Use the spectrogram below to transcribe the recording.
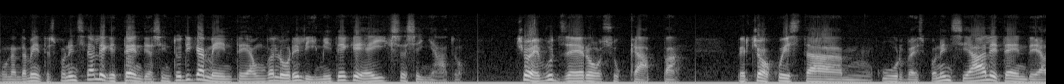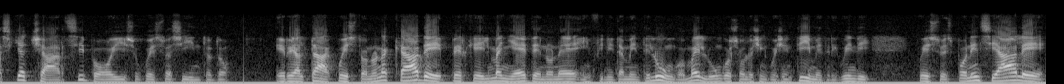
un andamento esponenziale che tende asintoticamente a un valore limite che è x segnato cioè v0 su k Perciò questa mm, curva esponenziale tende a schiacciarsi poi su questo asintoto. In realtà questo non accade perché il magnete non è infinitamente lungo, ma è lungo solo 5 cm, quindi questo esponenziale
